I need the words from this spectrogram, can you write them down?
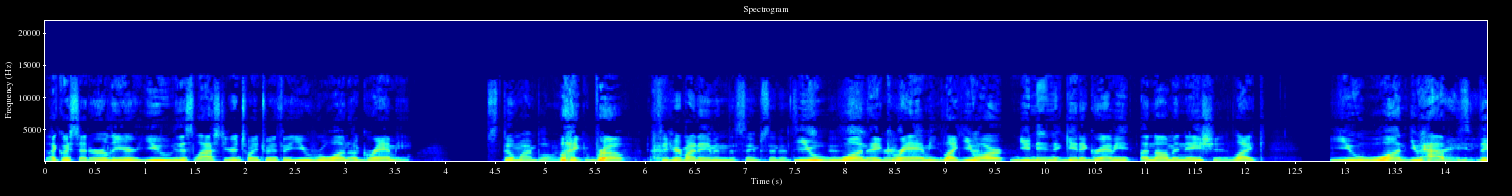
Like I said earlier, you this last year in 2023, you won a Grammy. Still mind blowing. Like, bro, to hear my name in the same sentence. is- you is won a crazy. Grammy. Like you Yeah. are, you didn't get a Grammy a nomination. Like you won. You have the,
